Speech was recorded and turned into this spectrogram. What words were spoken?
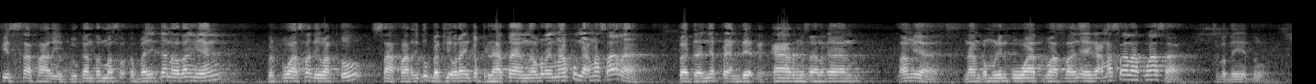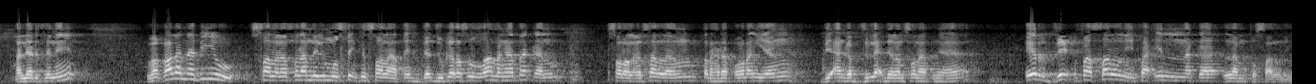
fis safari. Bukan termasuk kebaikan orang yang berpuasa di waktu safar itu bagi orang yang keberatan. Kalau orang yang mampu nggak masalah. Badannya pendek, kekar misalkan. Paham ya? Nah, kemudian kuat puasanya enggak masalah puasa. Seperti itu. Kita lihat di sini. Wa qala Nabiyyu sallallahu alaihi wasallam lil musyi fi salatih dan juga Rasulullah mengatakan sallallahu alaihi wasallam terhadap orang yang dianggap jelek dalam salatnya, irji' fa shalli fa innaka lam tusalli.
